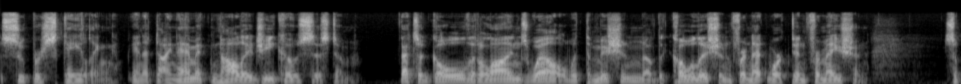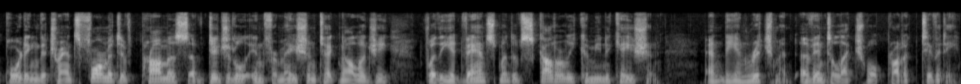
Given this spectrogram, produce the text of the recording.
superscaling in a dynamic knowledge ecosystem. That's a goal that aligns well with the mission of the Coalition for Networked Information, supporting the transformative promise of digital information technology for the advancement of scholarly communication and the enrichment of intellectual productivity.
